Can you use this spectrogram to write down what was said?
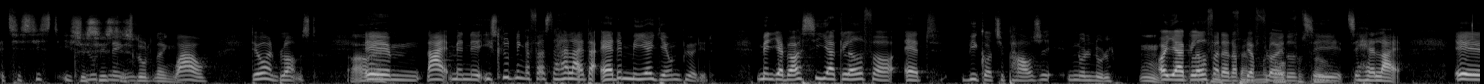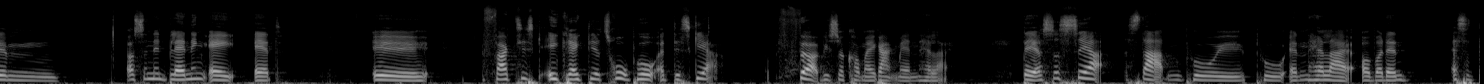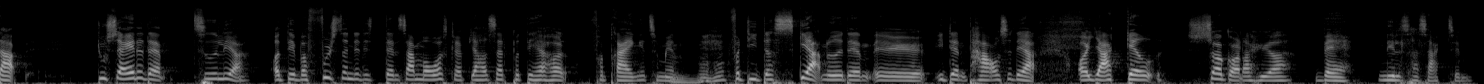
Til sidst i Til slutningen. sidst i slutningen. Wow, det var en blomst. Ah, okay. Øhm, nej, men øh, i slutningen af første halvleg, der er det mere jævnbyrdigt. Men jeg vil også sige, at jeg er glad for, at vi går til pause 0-0. Mm. Og jeg er glad for, at der bliver fløjtet til, til halvleg. Øhm, og sådan en blanding af, at øh, faktisk ikke rigtig at tro på, at det sker, før vi så kommer i gang med anden halvleg. Da jeg så ser starten på, øh, på anden halvleg, og hvordan altså der, du sagde det Dan tidligere, og det var fuldstændig det- den samme overskrift, jeg havde sat på det her hold, fra drenge til mænd. Mm. Mm-hmm. Fordi der sker noget i den, øh, i den pause der, og jeg gad så godt at høre, hvad Nils har sagt til dem.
